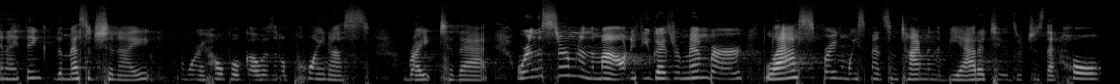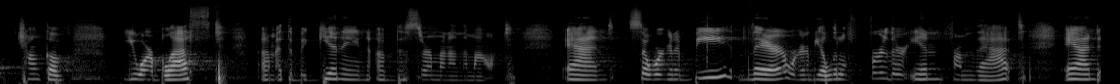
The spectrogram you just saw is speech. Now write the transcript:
And I think the message tonight, where I hope we'll go, is it'll point us right to that. We're in the Sermon on the Mount. If you guys remember, last spring we spent some time in the Beatitudes, which is that whole chunk of you are blessed um, at the beginning of the Sermon on the Mount. And so we're going to be there. We're going to be a little further in from that. And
